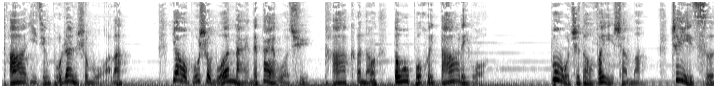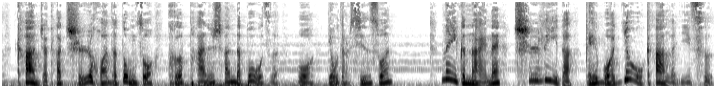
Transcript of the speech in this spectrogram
她已经不认识我了。要不是我奶奶带我去，他可能都不会搭理我。不知道为什么，这次看着他迟缓的动作和蹒跚的步子，我有点心酸。那个奶奶吃力的给我又看了一次。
